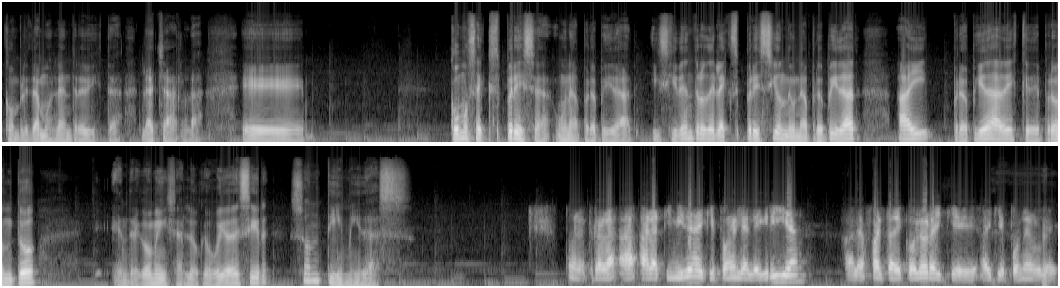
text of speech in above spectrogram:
completamos la entrevista, la charla. ¿Cómo se expresa una propiedad? Y si dentro de la expresión de una propiedad hay propiedades que de pronto entre comillas, lo que voy a decir, son tímidas. Bueno, pero a la, timidez hay que ponerle alegría, a la falta de color hay que hay que ponerle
